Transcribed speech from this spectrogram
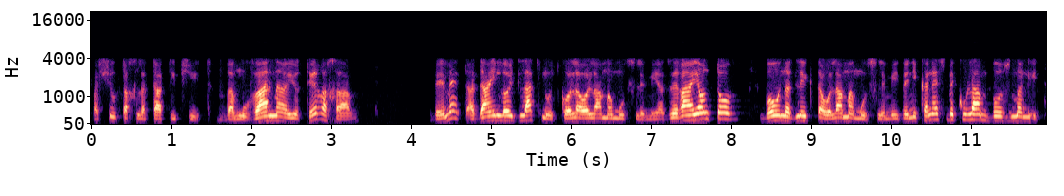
פשוט החלטה טיפשית. במובן היותר רחב, באמת, עדיין לא הדלקנו את כל העולם המוסלמי, אז זה רעיון טוב. בואו נדליק את העולם המוסלמי וניכנס בכולם בו זמנית.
